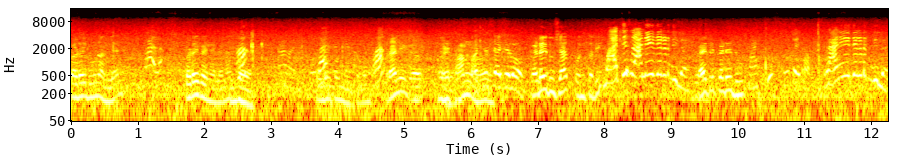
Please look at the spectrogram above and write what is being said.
कढई धुवून आणले कढई काही नेलं ना राणी अरे थांब ना. माचीस काय केलं? कढई दुशात कोणतरी? माझीच राणी तिकडे दिलं काहीतरी कढई धु. राणी तिकडे दिलं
